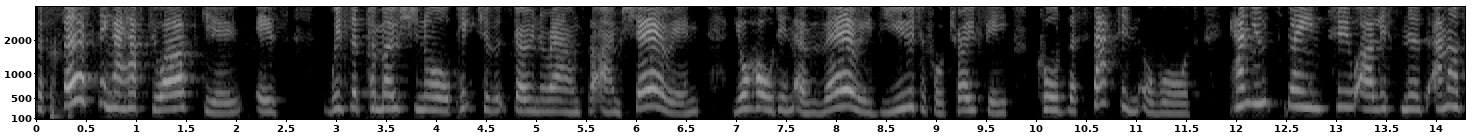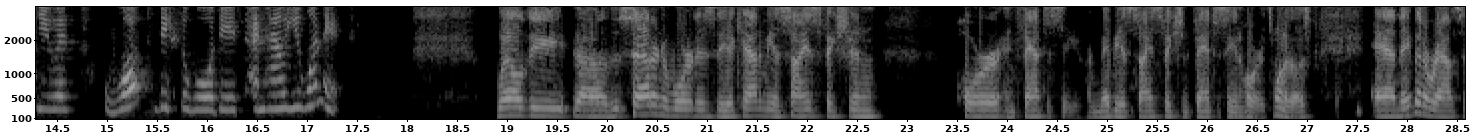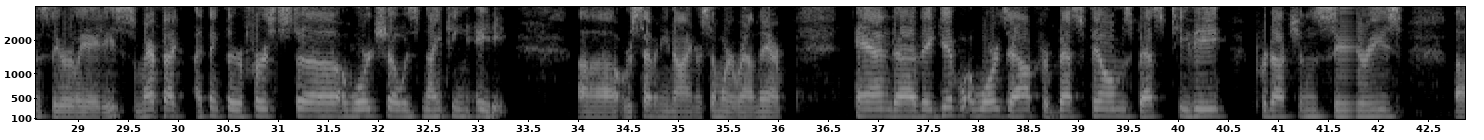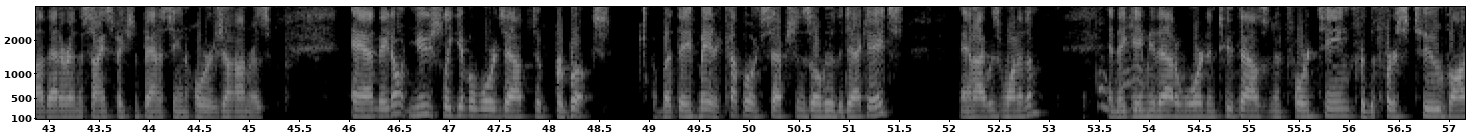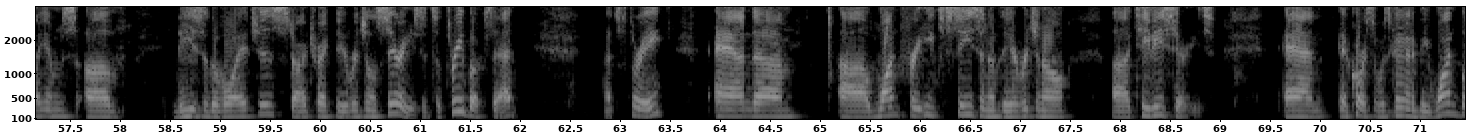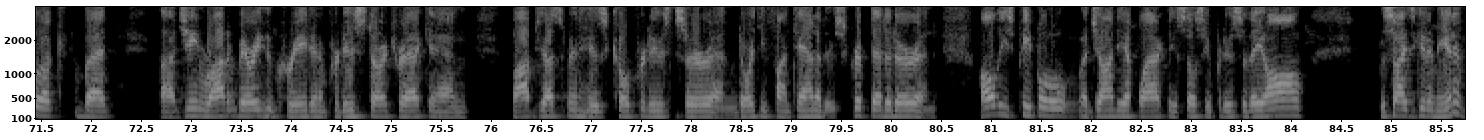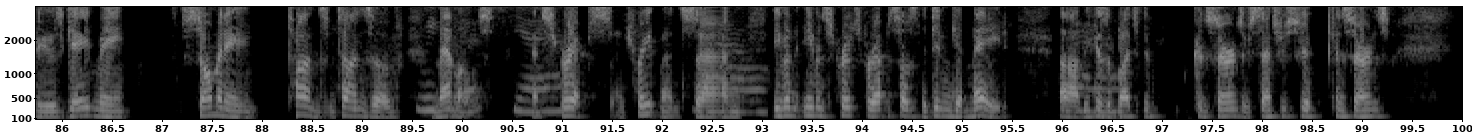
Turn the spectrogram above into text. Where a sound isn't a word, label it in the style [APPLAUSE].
the first thing I have to ask you is with the promotional picture that's going around that I'm sharing, you're holding a very beautiful trophy called the Saturn Award. Can you explain to our listeners and our viewers what this award is and how you won it? Well, the uh, the Saturn Award is the Academy of Science Fiction, Horror, and Fantasy, or maybe it's Science Fiction, Fantasy, and Horror. It's one of those, and they've been around since the early '80s. As a matter of fact, I think their first uh, award show was 1980 uh, or '79 or somewhere around there, and uh, they give awards out for best films, best TV productions, series uh, that are in the science fiction, fantasy, and horror genres. And they don't usually give awards out to, for books but they've made a couple exceptions over the decades, and I was one of them. Oh, and they wow. gave me that award in 2014 for the first two volumes of These Are the Voyages, Star Trek, the original series. It's a three book set. That's three. And um, uh, one for each season of the original uh, TV series. And of course, it was going to be one book, but uh, Gene Roddenberry, who created and produced Star Trek, and Bob Justman, his co-producer, and Dorothy Fontana, their script editor, and all these people, uh, John D.F. Black, the associate producer, they all, besides giving me interviews, gave me so many tons and tons of Research, memos yeah. and scripts and treatments wow. and even even scripts for episodes that didn't get made uh, wow. because of budget concerns or censorship concerns.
